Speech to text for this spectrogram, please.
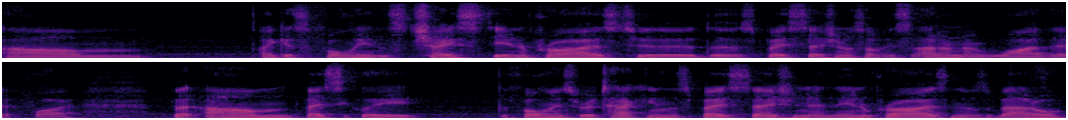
um, I guess the Folians chased the Enterprise to the space station or something. So I don't know why that why, but um, basically the Folians were attacking the space station and the Enterprise, and there was a battle,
